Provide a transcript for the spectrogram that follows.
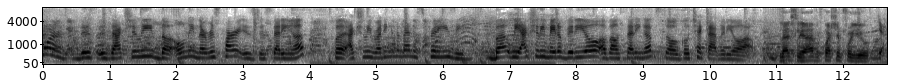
more. This is actually the only nervous part is just setting up, but actually running an event is pretty easy. But we actually made a video about setting up, so go check that video out. Leslie, I have a question for you. Yes.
